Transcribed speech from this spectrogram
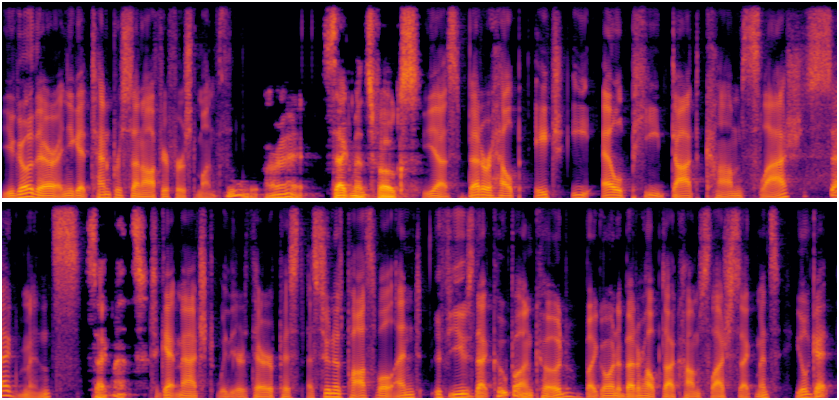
You go there and you get 10% off your first month. Ooh, all right. Segments, folks. Yes, betterhelp, H-E-L-P dot com slash segments Segments. to get matched with your therapist as soon as possible. And if you use that coupon code by going to betterhelp.com slash segments, you'll get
